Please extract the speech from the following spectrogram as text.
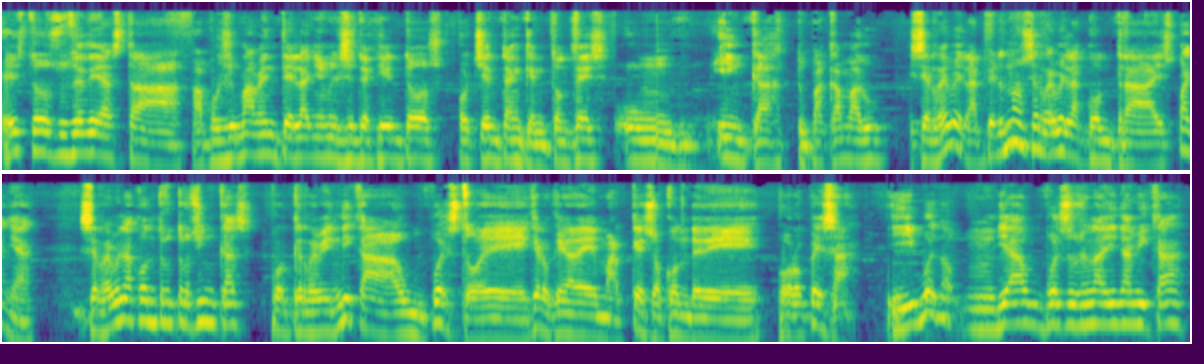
Esto sucede hasta aproximadamente el año 1780 en que entonces un inca, Tupac Amaru, se revela, pero no se revela contra España, se revela contra otros incas porque reivindica un puesto, eh, creo que era de marqués o conde de Oropesa. Y bueno, ya un puesto en la dinámica,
